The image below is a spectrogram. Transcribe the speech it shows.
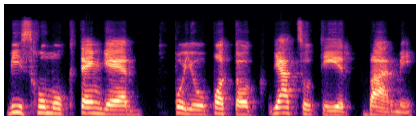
víz, homok, tenger, folyó, patak, játszótér, bármi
